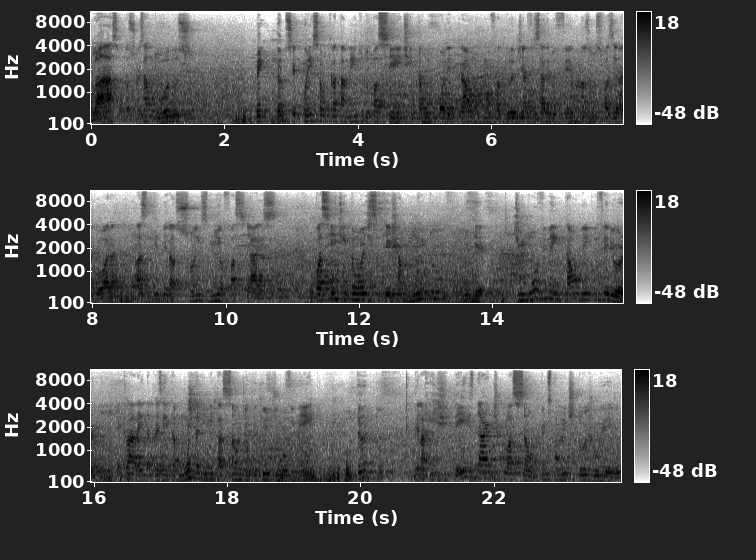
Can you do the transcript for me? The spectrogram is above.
Olá, saudações a todos. Bem, dando sequência ao tratamento do paciente, então, politrauma com uma fratura diafisária do fêmur, nós vamos fazer agora as liberações miofaciais. O paciente, então, hoje se queixa muito do quê? De movimentar o membro inferior. É claro, ainda apresenta muita limitação de amplitude de movimento, tanto pela rigidez da articulação, principalmente do joelho,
